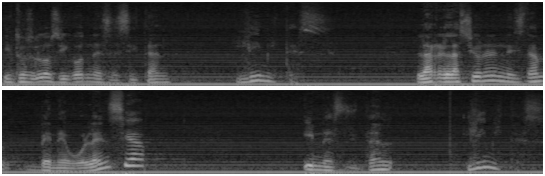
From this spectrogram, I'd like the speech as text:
Entonces los hijos necesitan límites. Las relaciones necesitan benevolencia y necesitan límites.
